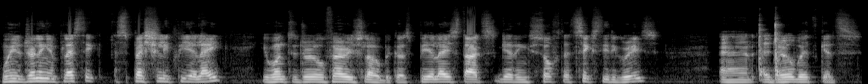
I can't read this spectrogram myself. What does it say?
When you're drilling in plastic especially PLA you want to drill very slow because PLA starts getting soft at 60 degrees and a drill bit gets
